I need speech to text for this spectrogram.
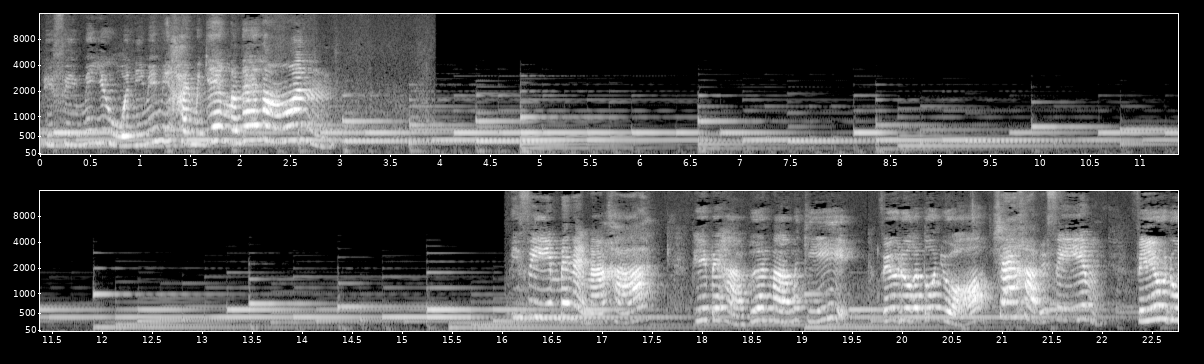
พี่ฟิล์มไม่อยู่วันนี้ไม่มีใครมาแย่งเราแน่นอน มไปไหนมาคะ พี่ไปหาเพื่อนมาเมื่อกี้ ฟิลดูการ์ตูนอยู่เหรอ ใช่ค่ะพี่ฟิล์ม ฟิลดู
